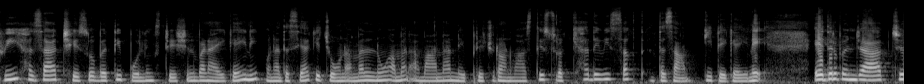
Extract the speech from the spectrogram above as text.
20632 ਪੋਲਿੰਗ ਸਟੇਸ਼ਨ ਬਣਾਏ ਗਏ ਨੇ। ਉਨ੍ਹਾਂ ਦੱਸਿਆ ਕਿ ਚੋਣ ਅਮਲ ਨੂੰ ਅਮਨ ਅਮਾਨ ਨਾਲ ਨੇਪਰੇ ਚੜਾਉਣ ਵਾਸਤੇ ਸੁਰੱਖਿਆ ਦੇ ਵੀ ਸਖਤ ਇੰਤਜ਼ਾਮ ਕੀਤੇ ਗਏ ਨੇ। ਇਧਰ ਪੰਜਾਬ 'ਚ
